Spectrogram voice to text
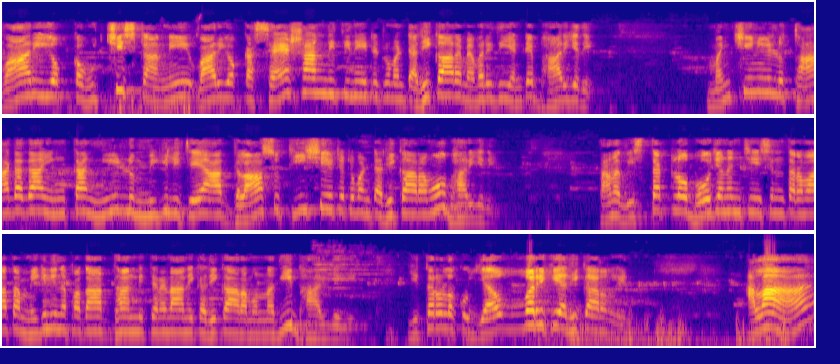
వారి యొక్క ఉచ్ఛిష్టాన్ని వారి యొక్క శేషాన్ని తినేటటువంటి అధికారం ఎవరిది అంటే భార్యది. మంచినీళ్ళు తాగగా ఇంకా నీళ్ళు మిగిలితే ఆ గ్లాసు తీసేటటువంటి అధికారము భార్యది. తన విస్తట్లో భోజనం చేసిన తర్వాత మిగిలిన పదార్థాన్ని తినడానికి అధికారం ఉన్నది భార్యది. ఇతరులకు ఎవ్వరికీ అధికారం లేదు. అలా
